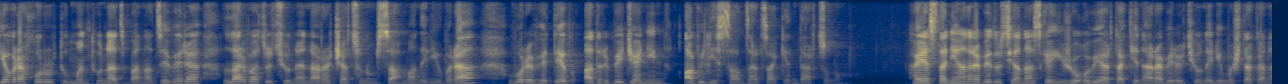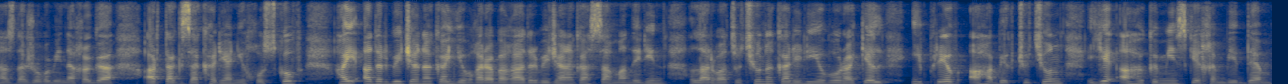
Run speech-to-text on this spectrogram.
Եվրախորհրդում ընդունած բանաձևերը լարվածություն են առաջացնում սահմանների վրա, որովհետև Ադրբեջանին ավելի սանձարձակ են դարձնում։ Հայաստանի Հանրապետության ազգային ժողովի արտաքին հարաբերությունների մշտական հանձնաժողովի նախագահ Արտակ Զաքարյանի խոսքով հայ-ադրբեջանական եւ Ղարաբաղ-ադրբեջանական սահմաններին լարվածությունը կարելի է որակել իբրև ահաբեկչություն ԵԱՀԿ Մինսկի խմբի դեմ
